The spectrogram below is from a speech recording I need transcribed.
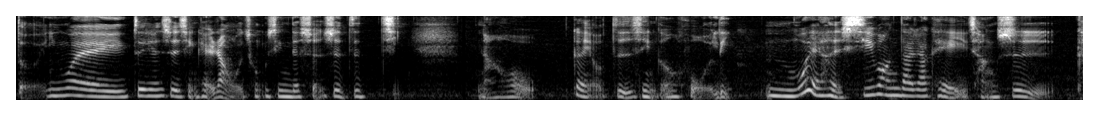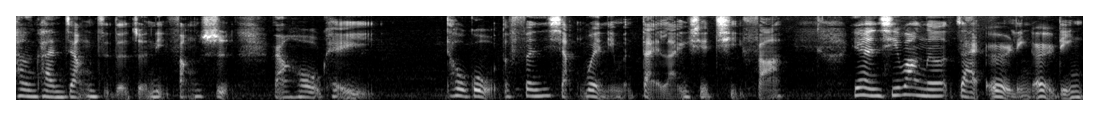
的，因为这件事情可以让我重新的审视自己，然后。更有自信跟活力，嗯，我也很希望大家可以尝试看看这样子的整理方式，然后可以透过我的分享为你们带来一些启发。也很希望呢，在二零二零，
